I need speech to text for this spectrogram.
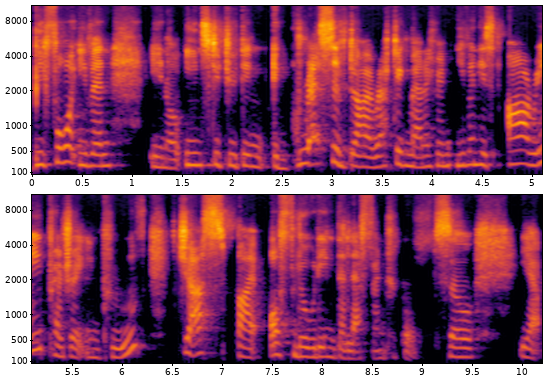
before even you know instituting aggressive diuretic management, even his RA pressure improved just by offloading the left ventricle. So, yeah.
